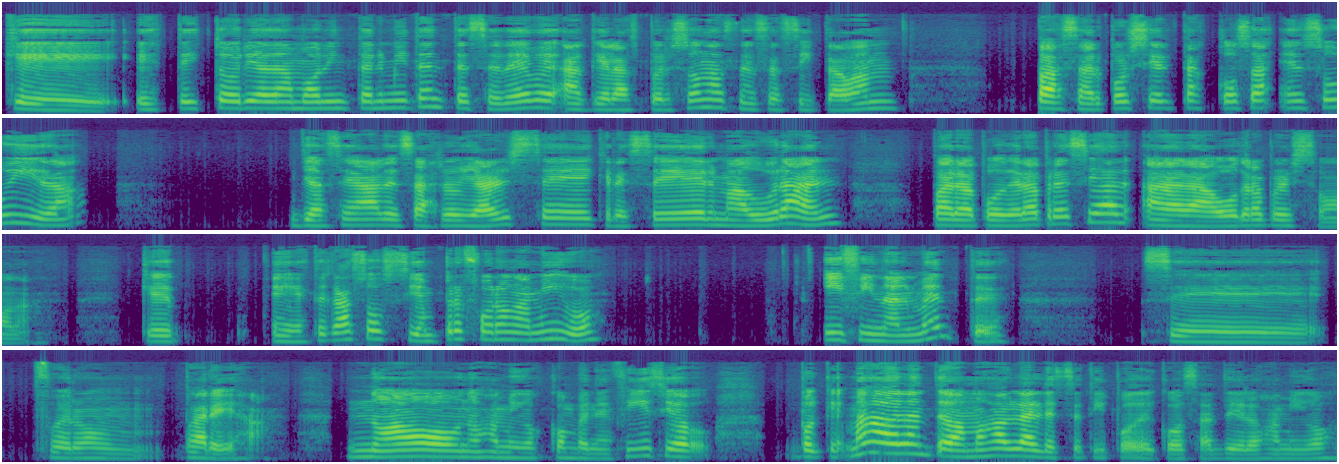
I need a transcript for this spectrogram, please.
que esta historia de amor intermitente se debe a que las personas necesitaban pasar por ciertas cosas en su vida, ya sea desarrollarse, crecer, madurar, para poder apreciar a la otra persona. Que en este caso siempre fueron amigos y finalmente se fueron pareja. No unos amigos con beneficio, porque más adelante vamos a hablar de este tipo de cosas, de los amigos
